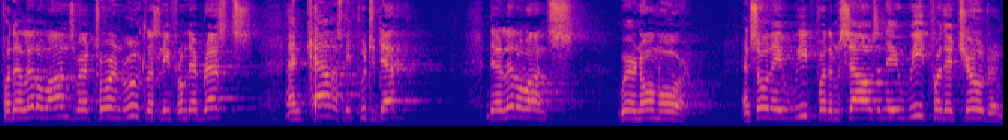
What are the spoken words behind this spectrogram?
For their little ones were torn ruthlessly from their breasts and callously put to death. Their little ones were no more. And so they weep for themselves and they weep for their children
